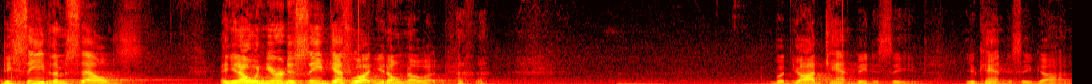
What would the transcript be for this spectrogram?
deceive themselves. And you know, when you're deceived, guess what? You don't know it. but God can't be deceived. You can't deceive God.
